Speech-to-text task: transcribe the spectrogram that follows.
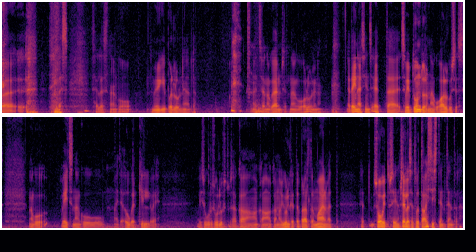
äh, selles, selles nagu müügipõllul nii-öelda et see on nagu äärmiselt nagu oluline. Ja teine asi on see, et äh, see võib tunduda nagu alguses nagu veits nagu, ma ei tea, overkill või, või suur sulustus, aga, aga, aga no julgete päralt on maailm, et, et soovitus seisneb selles, et võta assistent endale.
